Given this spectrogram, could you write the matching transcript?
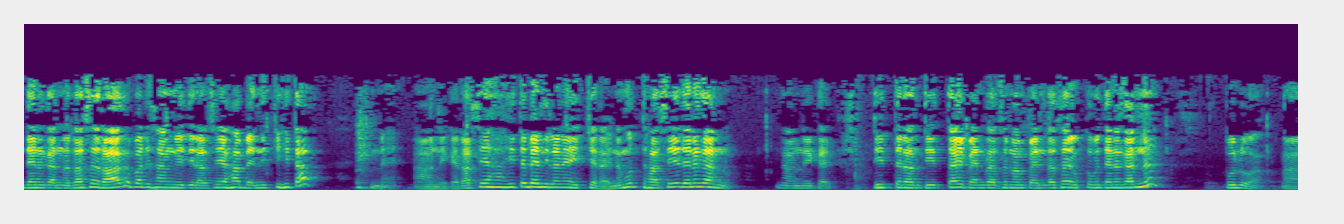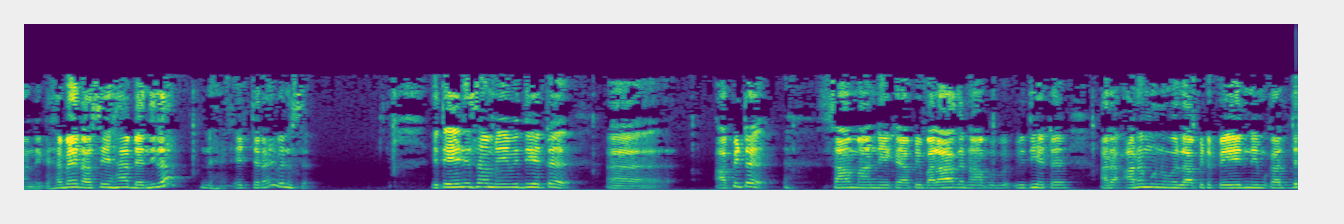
දැනගන්න රස රාග පරිසංවේදි රසය හා බැඳිච්චි හිත නෑ. ආනෙක රසය හිත බැඳිලන එච්චරයි. නමුත් රසේ දැනගන්න. ආන්නේකයි තිත්තරන් තිත්තයි පැන් රසනම් පැන්ඩසයි ඔක්කම දැනගන්න පුළුවන්. ආනෙක හැබැයි රසේ හා බැඳිලා නැහැ. එච්චරයි වෙනස. ඉති ඒනිසා මේ විදිහට අපිට සාමාන්‍යයක අපි බලාගනාප විදිහට අර අරමුණුවල අපිට පේනෙමකක්ද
